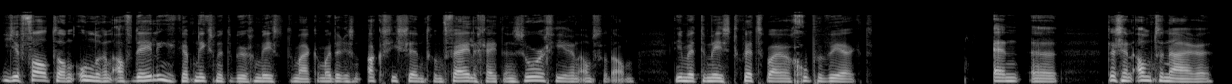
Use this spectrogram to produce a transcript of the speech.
je valt dan onder een afdeling. Ik heb niks met de burgemeester te maken, maar er is een actiecentrum Veiligheid en Zorg hier in Amsterdam, die met de meest kwetsbare groepen werkt. En eh, er zijn ambtenaren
